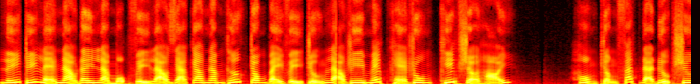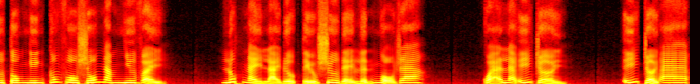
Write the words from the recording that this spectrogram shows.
lý trí lẽ nào đây là một vị lão giả cao năm thước trong bảy vị trưởng lão ri mép khẽ run, khiếp sợ hỏi. Hồn trận pháp đã được sư tôn nghiên cứu vô số năm như vậy. Lúc này lại được tiểu sư đệ lĩnh ngộ ra. Quả là ý trời. Ý trời a.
